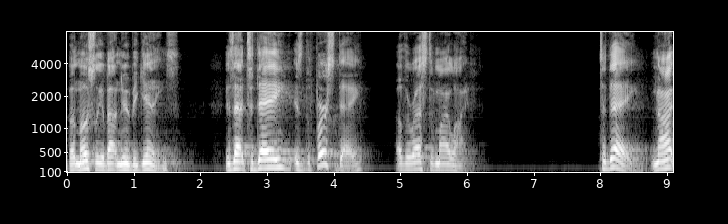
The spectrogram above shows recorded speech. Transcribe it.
but mostly about new beginnings, is that today is the first day of the rest of my life. Today, not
